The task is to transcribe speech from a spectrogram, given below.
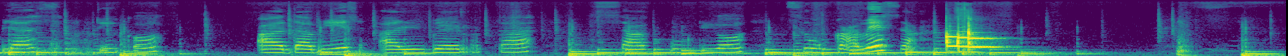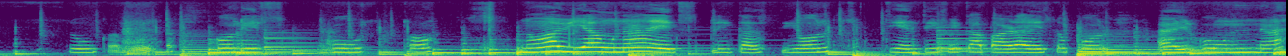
plástico a David Alberta sacudió su cabeza. Su cabeza con disgusto. No había una explicación científica para eso por alguna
